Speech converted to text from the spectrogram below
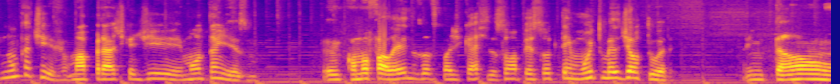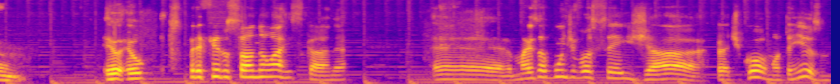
nunca tive uma prática de montanhismo. Eu, como eu falei nos outros podcasts, eu sou uma pessoa que tem muito medo de altura. Então, eu, eu prefiro só não arriscar, né? É, mas algum de vocês já praticou montanhismo?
